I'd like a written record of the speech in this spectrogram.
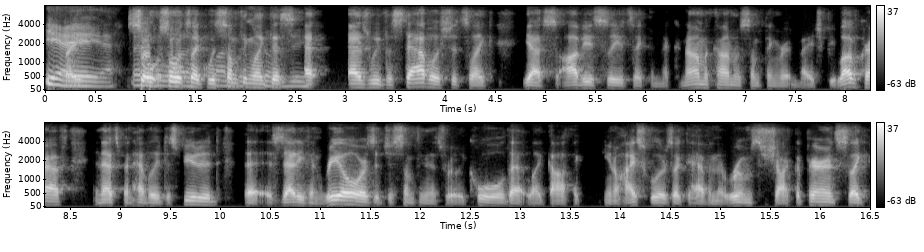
yeah, right? yeah, yeah. That so so it's of- like with something like this astrology. a- as we've established it's like yes obviously it's like the necronomicon was something written by hp lovecraft and that's been heavily disputed that is that even real or is it just something that's really cool that like gothic you know high schoolers like to have in their rooms to shock the parents like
